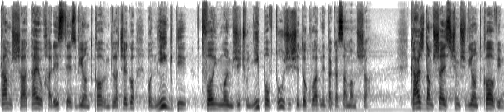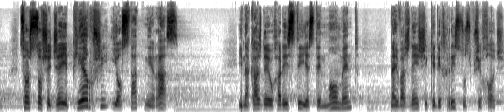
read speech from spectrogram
ta msza, ta Eucharystia jest wyjątkowym. Dlaczego? Bo nigdy w Twoim, moim życiu nie powtórzy się dokładnie taka sama msza. Każda msza jest czymś wyjątkowym. Coś, co się dzieje pierwszy i ostatni raz. I na każdej Eucharystii jest ten moment najważniejszy, kiedy Chrystus przychodzi.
